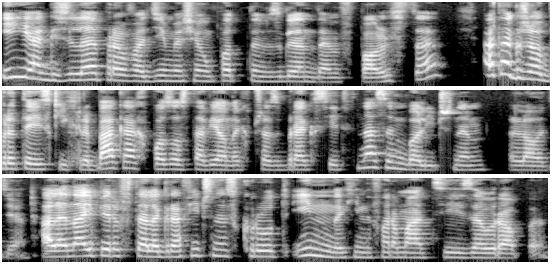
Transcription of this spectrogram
i jak źle prowadzimy się pod tym względem w Polsce, a także o brytyjskich rybakach pozostawionych przez Brexit na symbolicznym lodzie. Ale najpierw telegraficzny skrót innych informacji z Europy.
